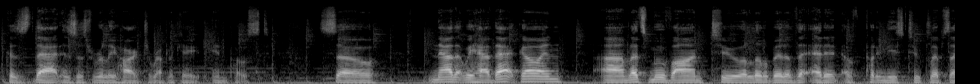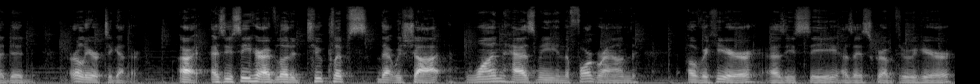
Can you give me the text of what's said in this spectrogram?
because that is just really hard to replicate in post. So now that we have that going, um, let's move on to a little bit of the edit of putting these two clips I did earlier together. All right, as you see here, I've loaded two clips that we shot. One has me in the foreground over here, as you see, as I scrub through here.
